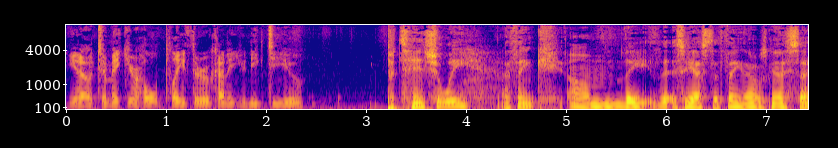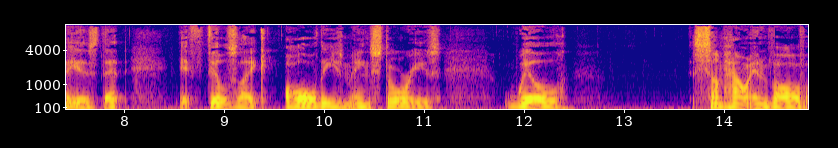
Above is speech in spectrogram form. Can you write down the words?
You know, to make your whole playthrough kind of unique to you. Potentially, I think um, the, the see that's the thing that I was going to say is that it feels like all these main stories will somehow involve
